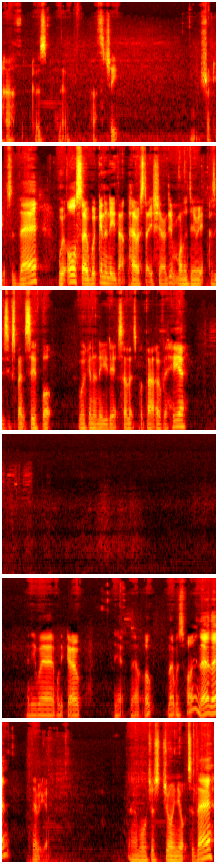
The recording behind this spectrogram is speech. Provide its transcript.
path because you know path's cheap. Shrunk it up to there. We're also we're going to need that power station. I didn't want to do it because it's expensive, but we're going to need it. So let's put that over here. Anywhere? Will it go? Yeah. No. Oh, that was fine there. Then there we go. And we'll just join you up to there.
